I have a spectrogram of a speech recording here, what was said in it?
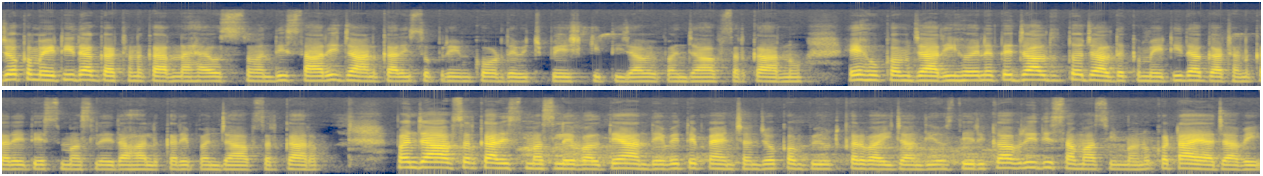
ਜੋ ਕਮੇਟੀ ਦਾ ਗਠਨ ਕਰਨਾ ਹੈ, ਉਸ ਸੰਬੰਧੀ ਸਾਰੀ ਜਾਣਕਾਰੀ ਸੁਪਰੀਮ ਕੋਰਟ ਦੇ ਵਿੱਚ ਪੇਸ਼ ਕੀਤੀ ਜਾਵੇ। ਪੰਜਾਬ ਸਰਕਾਰ ਨੂੰ ਇਹ ਹੁਕਮ ਜਾਰੀ ਹੋਏ ਨੇ ਤੇ ਜਲਦ ਤੋਂ ਜਲਦ ਕਮੇਟੀ ਦਾ ਗਠਨ ਕਰੇ ਤੇ ਇਸ ਮਸਲੇ ਦਾ ਹੱਲ ਕਰੇ ਪੰਜਾਬ ਸਰਕਾਰ। ਪੰਜਾਬ ਸਰਕਾਰ ਇਸ ਮਸਲੇ ਵੱਲ ਧਿਆਨ ਦੇਵੇ ਤੇ ਪੈਨਸ਼ਨ ਜੋ ਕੰਪਿਊਟ ਕਰਵਾਈ ਜਾਂਦੀ ਉਸ ਦੀ ਰਿਕਵਰੀ ਦੀ ਸਮਾਂ ਸੀਮਾ ਨੂੰ ਘਟਾਇਆ ਜਾਵੇ।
